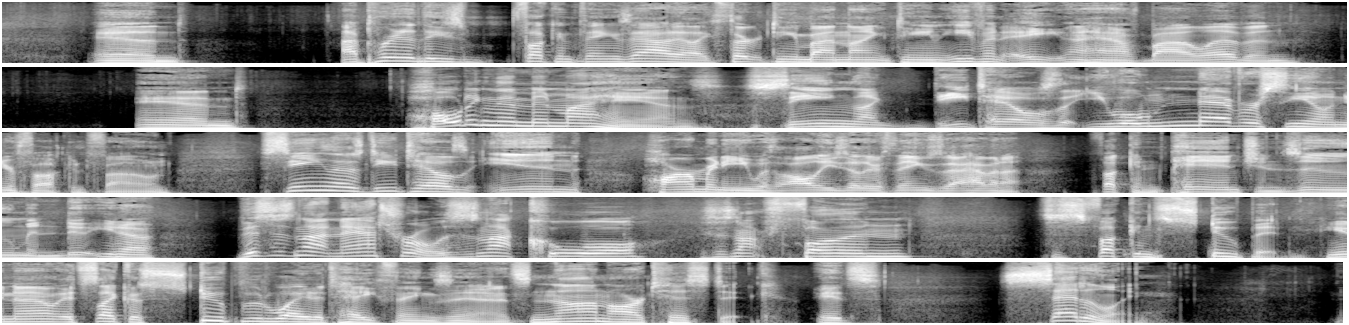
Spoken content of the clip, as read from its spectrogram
and I printed these fucking things out at like 13 by 19, even eight and a half by 11, and holding them in my hands, seeing like details that you will never see on your fucking phone, seeing those details in harmony with all these other things without having a fucking pinch and zoom and do, you know, this is not natural. This is not cool. This is not fun. This is fucking stupid. You know, it's like a stupid way to take things in. It's non artistic. It's settling.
